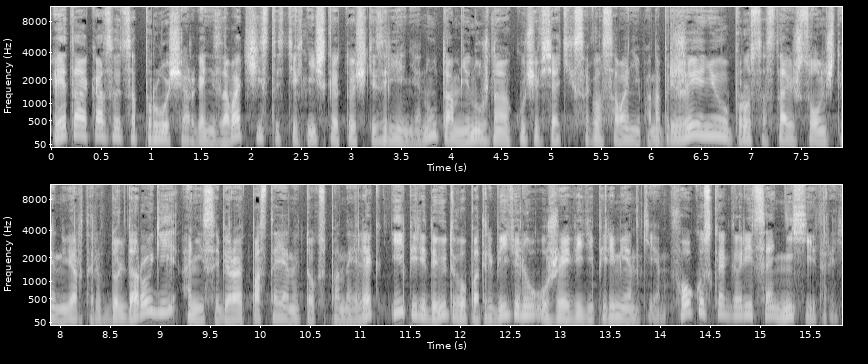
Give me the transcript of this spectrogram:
Это, оказывается, проще организовать чисто с технической точки зрения. Ну, там не нужно куча всяких согласований по напряжению, просто ставишь солнечные инверторы вдоль дороги, они собирают постоянный ток с панелек и передают его потребителю уже в виде переменки. Фокус, как говорится, не хитрый.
